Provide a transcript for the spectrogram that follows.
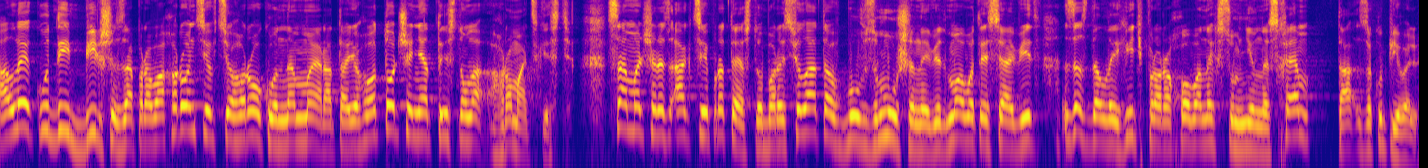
Але куди більше за правоохоронців цього року на мера та його оточення тиснула громадськість. Саме через акції протесту Борис Філатов був змушений відмовитися від заздалегідь прорахованих сумнівних схем та закупівель.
